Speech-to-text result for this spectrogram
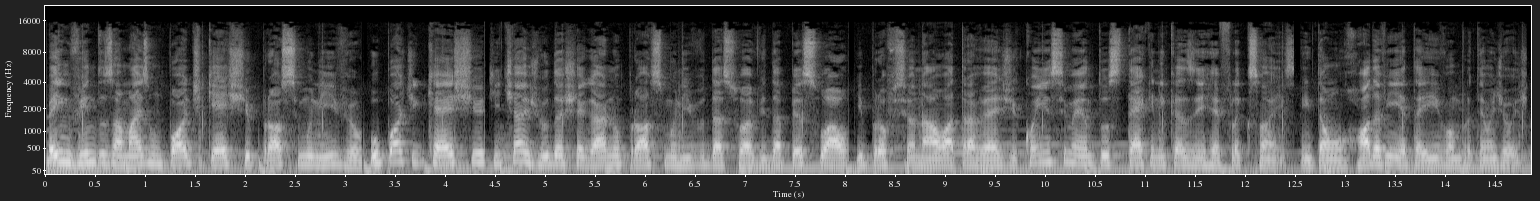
Bem-vindos a mais um podcast Próximo Nível, o podcast que te ajuda a chegar no próximo nível da sua vida pessoal e profissional através de conhecimentos, técnicas e reflexões. Então, roda a vinheta aí e vamos pro tema de hoje.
